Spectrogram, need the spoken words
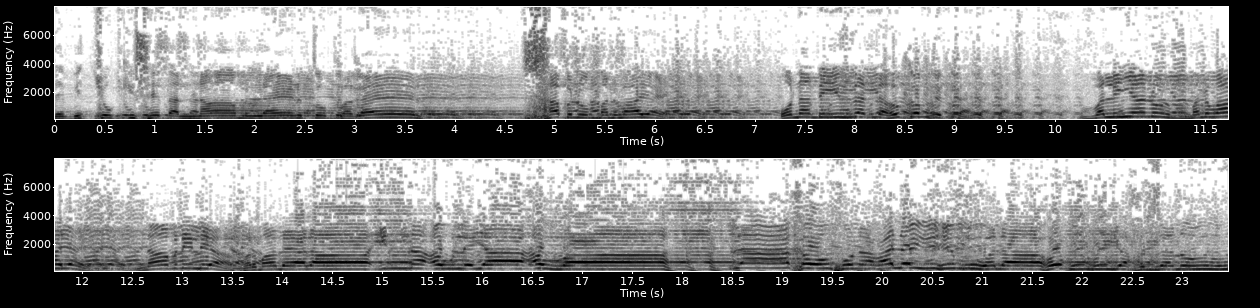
دے وچوں کسے دا نام لین تو بغیر سب نو منوایا انہوں دی عزت کا حکم دیتا ہے۔ ولیاں نو منوایا نام نہیں لیا۔ فرما دیا ان اولیاء اللہ لا خوف علیہم ولا هم يحزنون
